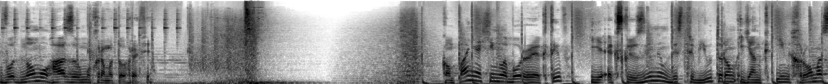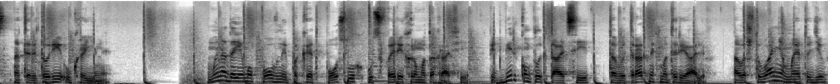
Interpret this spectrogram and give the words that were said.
в одному газовому хроматографі. Компанія Himlabor Reactive є ексклюзивним дистриб'ютором Yang In Chromas на території України. Ми надаємо повний пакет послуг у сфері хроматографії, підбір комплектації та витратних матеріалів, налаштування методів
